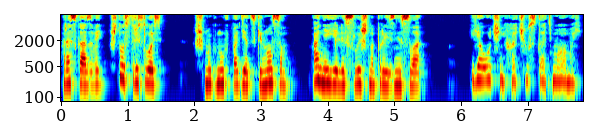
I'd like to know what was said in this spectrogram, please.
Рассказывай, что стряслось?» Шмыгнув по-детски носом, Аня еле слышно произнесла. «Я очень хочу стать мамой».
